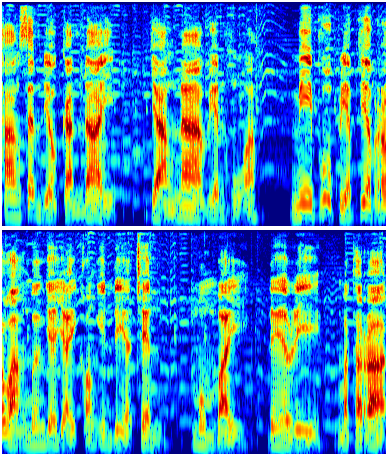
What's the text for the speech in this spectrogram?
ทางเส้นเดียวกันได้ อย่างน่าเวียนหัว มีผู้เปรียบเทียบระหว่างเมืองใหญ่ ๆ ของอินเดีย เช่น มุมไบ เดรี มัทราช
